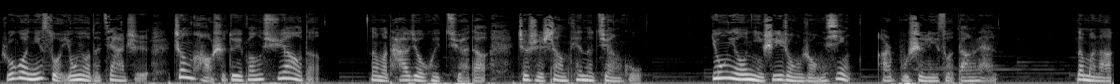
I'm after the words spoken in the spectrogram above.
如果你所拥有的价值正好是对方需要的。那么他就会觉得这是上天的眷顾，拥有你是一种荣幸，而不是理所当然。那么呢，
